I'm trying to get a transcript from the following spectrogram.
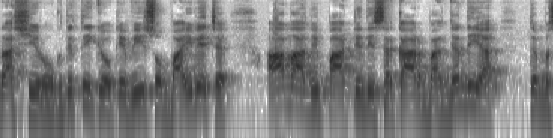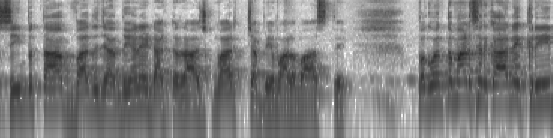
ਰਾਸ਼ੀ ਰੋਕ ਦਿੱਤੀ, ਕਿਉਂਕਿ 2022 ਵਿੱਚ ਆਮ ਆਦਮੀ ਪਾਰਟੀ ਦੀ ਸਰਕਾਰ ਬਣ ਜਾਂਦੀ ਆ ਤੇ ਮੁਸੀਬਤਾਂ ਵੱਧ ਜਾਂਦੀਆਂ ਨੇ ਡਾਕਟਰ ਰਾਜਕੁਮਾਰ ਚੱਬੇਵਾਲ ਵਾਸਤੇ। ਭਗਵੰਤ ਮਾਨ ਸਰਕਾਰ ਨੇ ਕਰੀਬ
